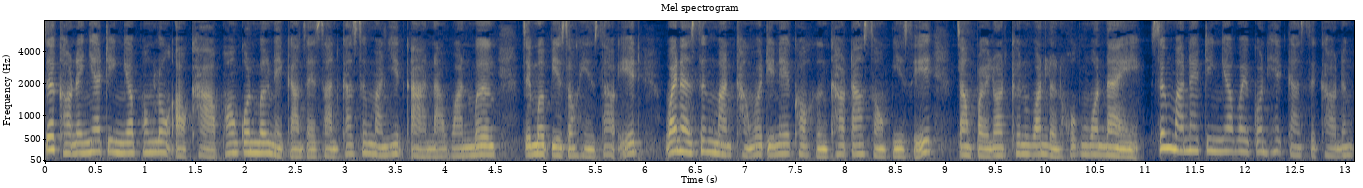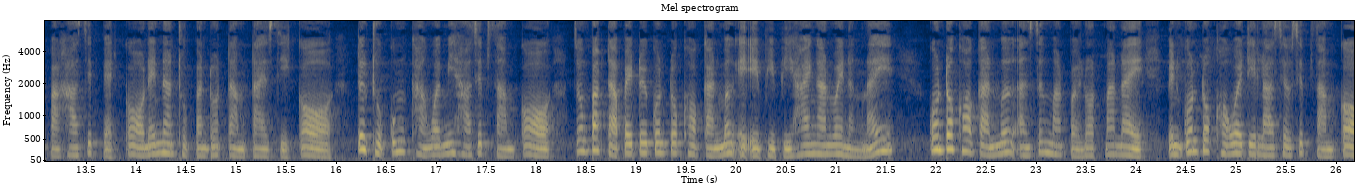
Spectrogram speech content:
เจอเขาในญาติงยอบพ้องลงเอาข่าวพ้องก้นเมืองในการใจสันคัดซึ่งมันยิดอ่านนาวันเมืองจะเมื่อปี2021ไว้นั้นซึ่งมันขังไว้ดีในคอขึงข้าวตั้ง2ปีสิจังปล่อยรอดขึ้นวันเหลือน6มวนในซึ่งมันในติงยอบไว้ก้นเหตุการณ์สื่อข่าวหนึ่งปาก58ก่อได้นันถูกปันรถตามตาย4ก่อตึกถูกกุ้มขังไว้มี53ก่อจงปักดาไปโดยก้นตกคอการเมือง AAPP ให้งานไว้หนังไหน ก้นตกคอการเมืองอันซึ่งมันปล่อยรถมาใน เป็นก้นตกคอไว้ดีลาเซล13ก่อ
